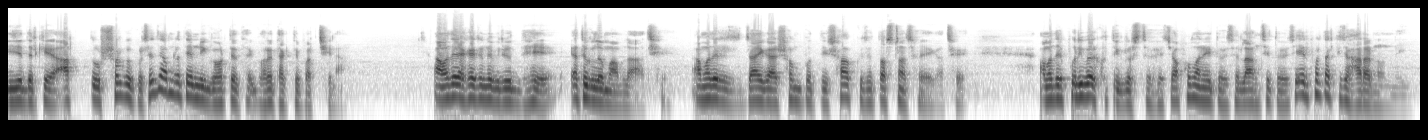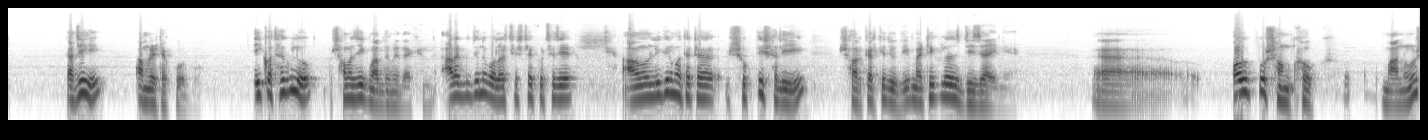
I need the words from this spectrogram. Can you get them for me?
নিজেদেরকে আত্ম উৎসর্গ করছে যে আমরা তেমনি ঘরতে ঘরে থাকতে পারছি না। আমাদের এক একজনের বিরুদ্ধে এতগুলো মামলা আছে। আমাদের জায়গা, সম্পত্তি সব কিছু তছনছ হয়ে গেছে। আমাদের পরিবার ক্ষতিগ্রস্ত হয়েছে, অপমানিত হয়েছে, লাঞ্ছিত হয়েছে, এরপর তার কিছু হারানোর নেই। কাজেই আমরা এটা করব। এই কথাগুলো সামাজিক মাধ্যমে দেখেন। আরেকজনে বলার চেষ্টা করছে যে আওয়ামী লীগের মতো একটা শক্তিশালী সরকারকে যদি ম্যাটিকুলাস ডিজাইনে অল্প সংখ্যক মানুষ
